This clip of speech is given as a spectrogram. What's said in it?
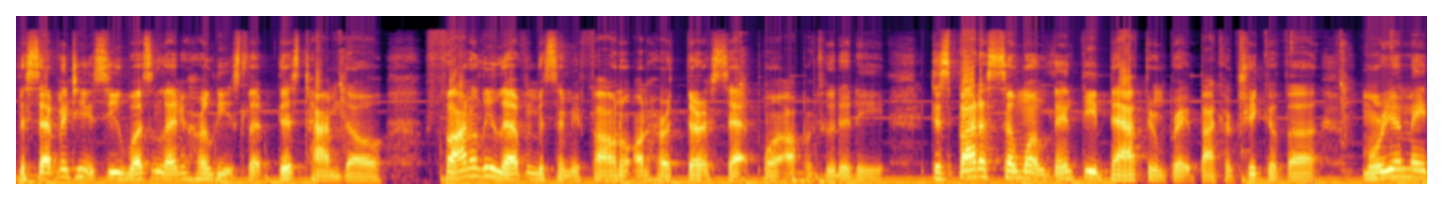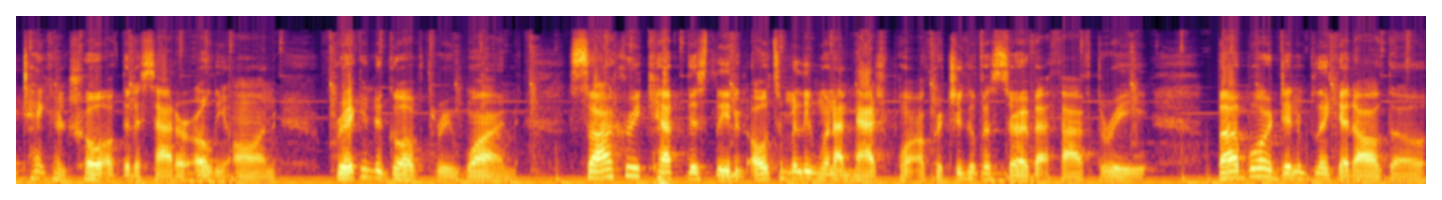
The 17th seed wasn't letting her lead slip this time though, finally leveling the semifinal on her third set point opportunity. Despite a somewhat lengthy bathroom break by Krejcikova, Maria maintained control of the decider early on, breaking to go up 3-1. Sakkari kept this lead and ultimately won at match point on Krejcikova's serve at 5-3. Barbora didn't blink at all though,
